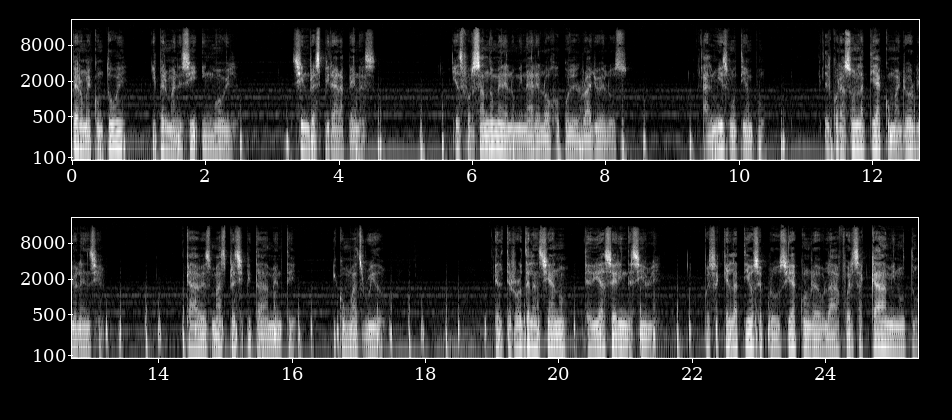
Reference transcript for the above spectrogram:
Pero me contuve y permanecí inmóvil, sin respirar apenas, y esforzándome en iluminar el ojo con el rayo de luz. Al mismo tiempo, el corazón latía con mayor violencia, cada vez más precipitadamente con más ruido. El terror del anciano debía ser indecible, pues aquel latido se producía con redoblada fuerza cada minuto.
